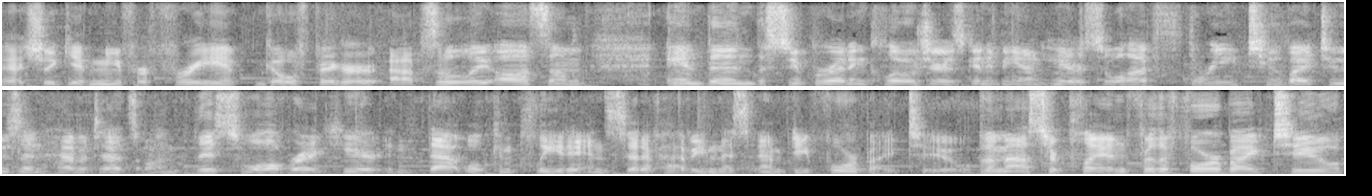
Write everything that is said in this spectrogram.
actually given me for free. Go figure. Absolutely awesome. And then the Super Red enclosure is going to be on here. So we'll have three 2x2 Zen Habitats on this wall right here, and that will complete it instead of having this empty 4x2. The master plan for the 4x2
